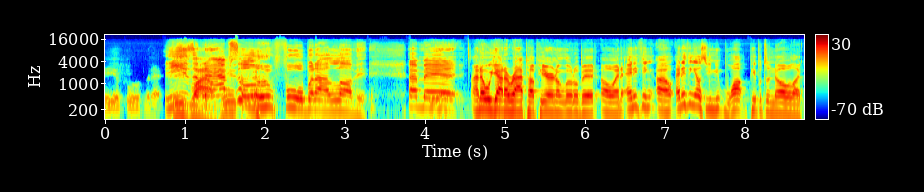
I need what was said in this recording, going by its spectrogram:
nah, he, yeah, he a fool for that. He's, an wild. Absolute fool, but I love it. That man, I know we got to wrap up here in a little bit. Oh, and anything, uh, anything else you need, want people to know, like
